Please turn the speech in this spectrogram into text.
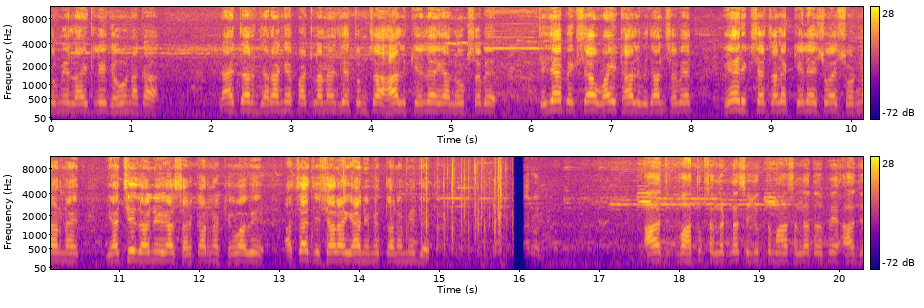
तुम्ही लाईटली घेऊ नका. नाहीतर जरांगे पाटलानं जे तुमचा हाल केलं या लोकसभेत त्याच्यापेक्षा वाईट हाल विधानसभेत हे रिक्षा चालक केल्याशिवाय सोडणार नाहीत. याची जाणीव या सरकारनं ठेवावी असाच इशारा या निमित्तानं मी देतो. आज वाहतूक संघटना संयुक्त महासंघातर्फे आज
